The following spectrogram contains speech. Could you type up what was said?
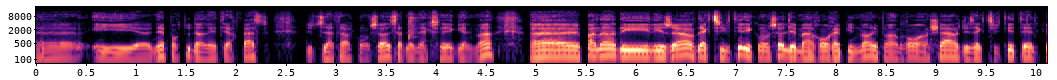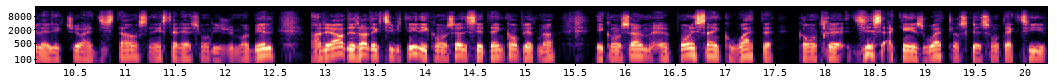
euh, et euh, n'importe où dans l'interface d'utilisateur console. Ça donne accès également. pendant les heures d'activité, les consoles démarreront rapidement et prendront en charge des activités telles que la lecture à distance, l'installation des jeux mobiles. En dehors des heures d'activité, les consoles s'éteignent complètement et consomment 0,5 watts contre 10 à 15 watts lorsqu'elles sont actives.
